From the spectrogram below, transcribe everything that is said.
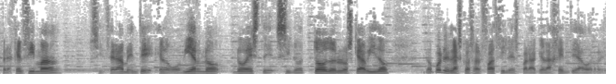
pero es que encima, sinceramente, el gobierno, no este, sino todos los que ha habido, no ponen las cosas fáciles para que la gente ahorre.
